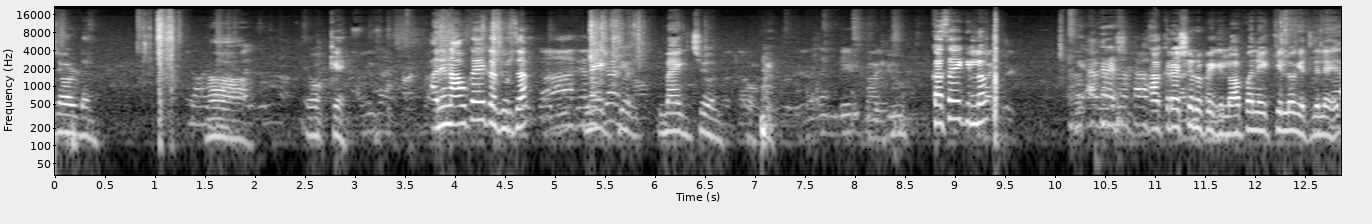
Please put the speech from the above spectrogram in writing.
जॉर्डन. हा ओके आणि नाव काय आहे खजूरचा? मैक्सवेल मॅगज्युअल ओके कसं आहे किलो? अकराशे रुपये किलो. आपण एक किलो घेतलेले आहेत.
